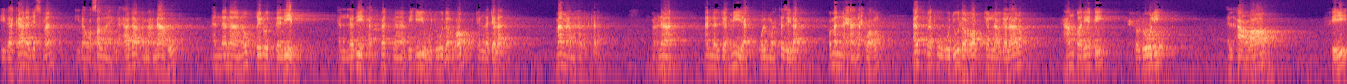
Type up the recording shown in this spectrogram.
إذا كان جسما إذا وصلنا إلى هذا فمعناه أننا نبطل الدليل الذي أثبتنا به وجود الرب جل جلاله. ما معنى هذا الكلام؟ معناه أن الجهمية والمعتزلة ومن نحى نحوهم أثبتوا وجود الرب جل جلاله عن طريق حلول الأعراض في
